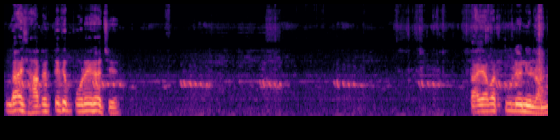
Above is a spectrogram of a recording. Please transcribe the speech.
গাইজ হাতের থেকে পড়ে গেছে। তাই আবার তুলে নিলাম।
